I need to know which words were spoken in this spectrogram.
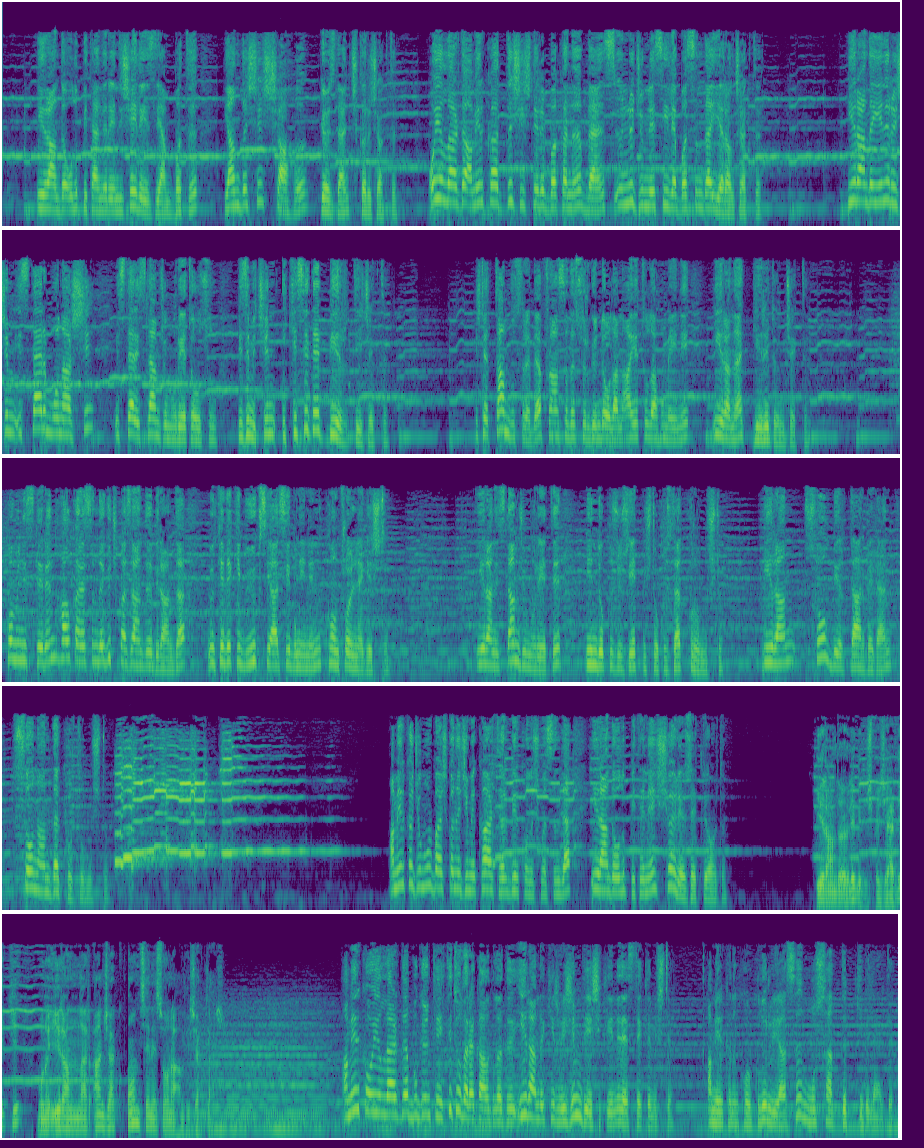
İran'da olup bitenleri endişeyle izleyen Batı, yandaşı Şah'ı gözden çıkaracaktı. O yıllarda Amerika Dışişleri Bakanı Vance ünlü cümlesiyle basında yer alacaktı. İran'da yeni rejim ister monarşi ister İslam Cumhuriyeti olsun bizim için ikisi de bir diyecekti. İşte tam bu sırada Fransa'da sürgünde olan Ayetullah Humeyni İran'a geri dönecekti. Komünistlerin halk arasında güç kazandığı bir anda ülkedeki büyük siyasi buninin kontrolüne geçti. İran İslam Cumhuriyeti 1979'da kurulmuştu. İran sol bir darbeden son anda kurtulmuştu. Amerika Cumhurbaşkanı Jimmy Carter bir konuşmasında İran'da olup biteni şöyle özetliyordu. İran'da öyle bir iş becerdik ki bunu İranlılar ancak 10 sene sonra anlayacaklar. Amerika o yıllarda bugün tehdit olarak algıladığı İran'daki rejim değişikliğini desteklemişti. Amerika'nın korkulu rüyası Musaddık gibilerdi.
